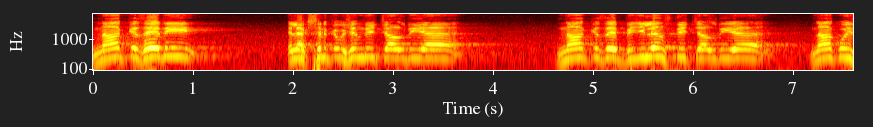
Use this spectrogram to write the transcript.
ਨਾ ਕਿਸੇ ਦੀ ਇਲੈਕਸ਼ਨ ਕਮਿਸ਼ਨ ਦੀ ਚੱਲਦੀ ਹੈ ਨਾ ਕਿਸੇ ਵਿਜੀਲੈਂਸ ਦੀ ਚੱਲਦੀ ਹੈ, ਨਾ ਕੋਈ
